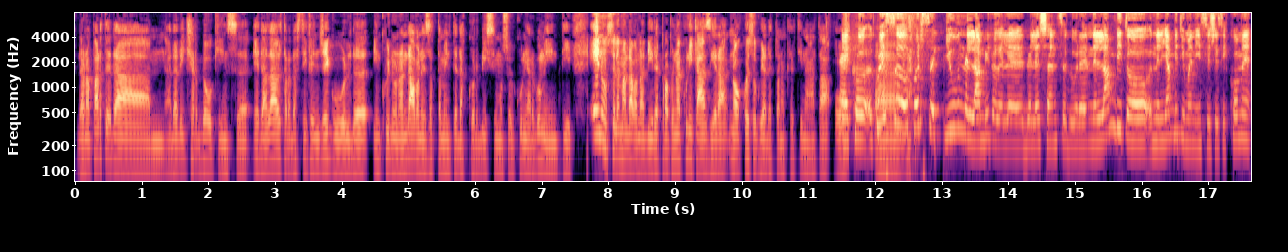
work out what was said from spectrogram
da una parte da, da, Richard Dawkins e dall'altra da Stephen Jay Gould, in cui non andavano esattamente d'accordissimo su alcuni argomenti e non se le mandavano a dire proprio in alcuni casi era no, questo qui ha detto una cretinata. O, ecco, questo uh... forse più nell'ambito delle, delle scienze dure. Nell'ambito, negli ambiti umanistici, siccome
